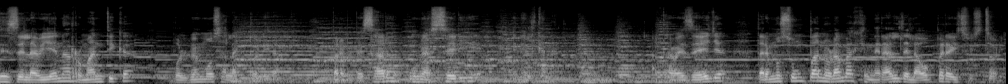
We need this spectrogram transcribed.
Desde la Viena romántica volvemos a la actualidad para empezar una serie en el canal. A través de ella daremos un panorama general de la ópera y su historia.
